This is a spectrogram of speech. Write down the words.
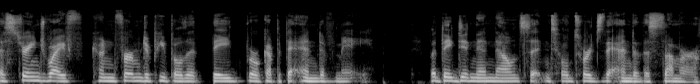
estranged wife confirmed to people that they broke up at the end of May, but they didn't announce it until towards the end of the summer.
